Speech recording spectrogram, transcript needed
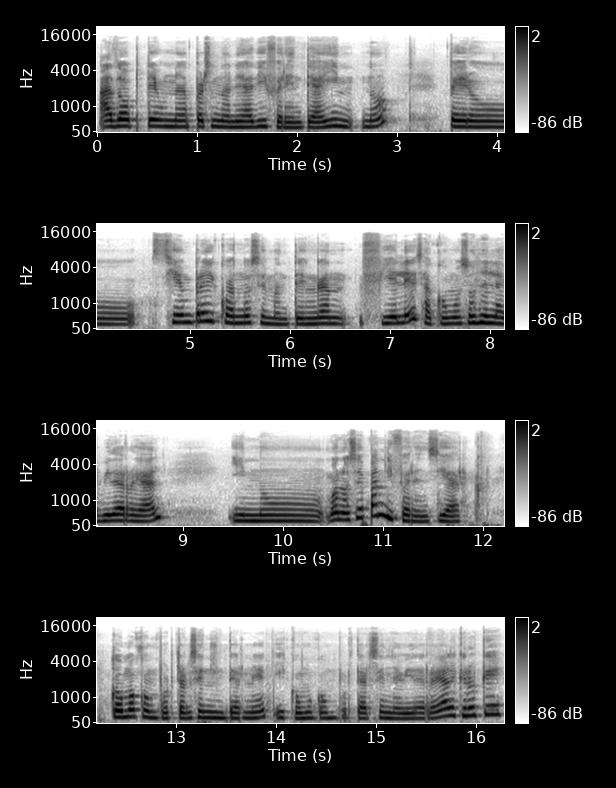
adopte una personalidad diferente ahí, ¿no? Pero siempre y cuando se mantengan fieles a cómo son en la vida real y no, bueno, sepan diferenciar cómo comportarse en Internet y cómo comportarse en la vida real. Creo que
